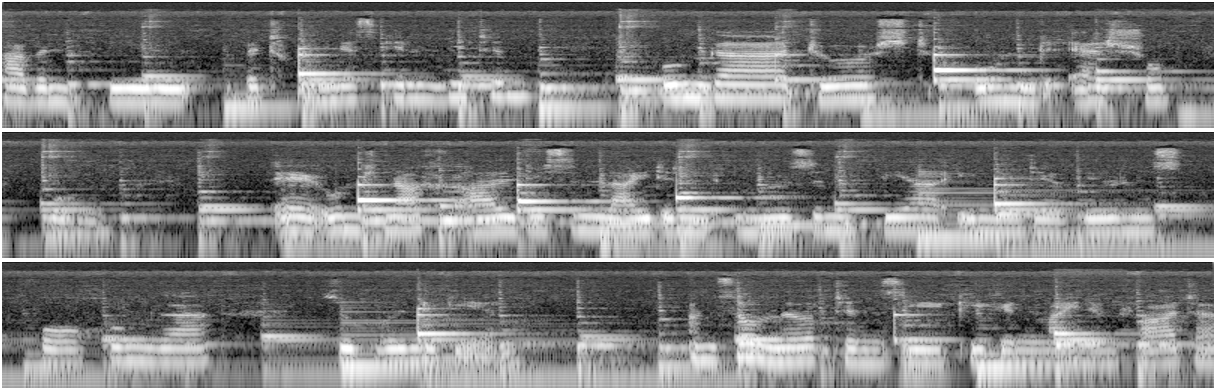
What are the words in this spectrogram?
haben viel Bedrängnis gelitten, Hunger, Durst und Erschöpfung. Äh, und nach all diesen Leiden müssen wir in der Wildnis vor Hunger zugrunde gehen. Und so mörten sie gegen meinen Vater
